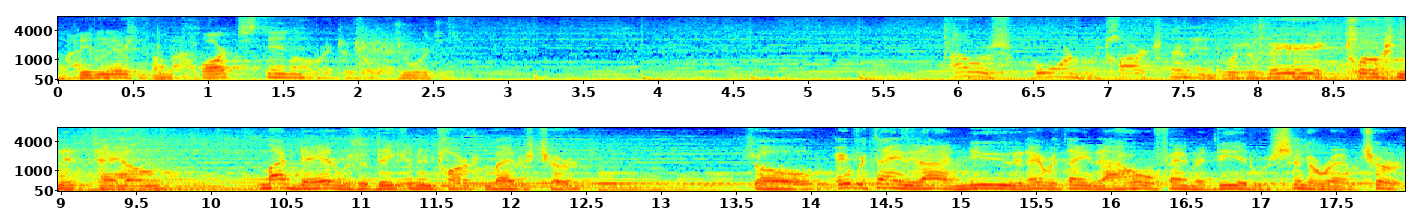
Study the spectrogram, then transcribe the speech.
a video from Clarkston, Georgia. I was born in Clarkston, and it was a very close-knit town. My dad was a deacon in Clarkston Baptist Church. So everything that I knew and everything that our whole family did was centered around church.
